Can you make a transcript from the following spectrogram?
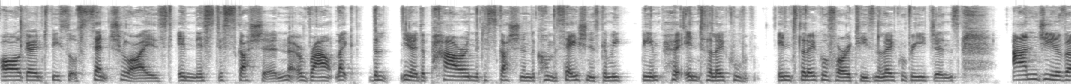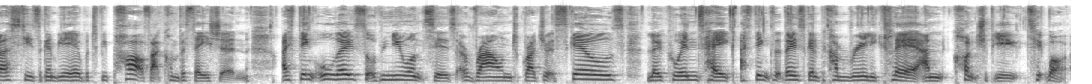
are going to be sort of centralized in this discussion around like the you know the power and the discussion and the conversation is going to be being put into the local into the local authorities and the local regions and universities are going to be able to be part of that conversation. I think all those sort of nuances around graduate skills, local intake, I think that those are going to become really clear and contribute to, well,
